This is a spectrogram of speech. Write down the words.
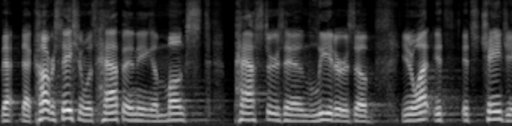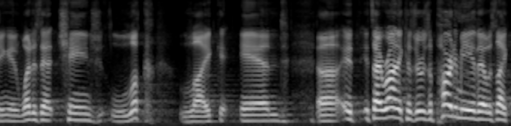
That, that conversation was happening amongst pastors and leaders of, you know what, it's, it's changing, and what does that change look like? And uh, it, it's ironic because there was a part of me that was like,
